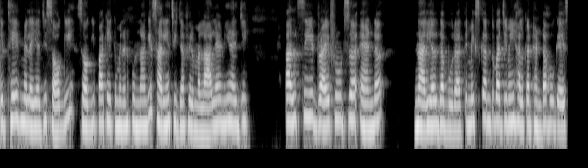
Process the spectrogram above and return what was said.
ਇੱਥੇ ਮੈਂ ਲਈ ਹੈ ਜੀ ਸੌਗੀ ਸੌਗੀ ਪਾ ਕੇ 1 ਮਿੰਟ ਭੁੰਨਾਂਗੇ, ਸਾਰੀਆਂ ਚੀਜ਼ਾਂ ਫਿਰ ਮਿਲਾ ਲੈਣੀਆਂ ਹੈ ਜੀ। ਅਲਸੀ, ਡਰਾਈ ਫਰੂਟਸ ਐਂਡ ਨਾਰੀਅਲ ਦਾ ਬੂਰਾ ਤੇ ਮਿਕਸ ਕਰਨ ਤੋਂ ਬਾਅਦ ਜਿਵੇਂ ਹਲਕਾ ਠੰਡਾ ਹੋ ਗਿਆ, ਇਸ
